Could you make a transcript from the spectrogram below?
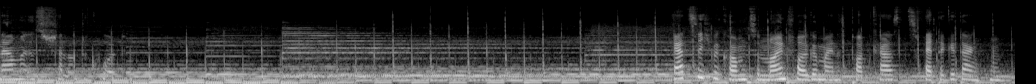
Name ist Charlotte Kurt. Herzlich willkommen zur neuen Folge meines Podcasts Fette Gedanken.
